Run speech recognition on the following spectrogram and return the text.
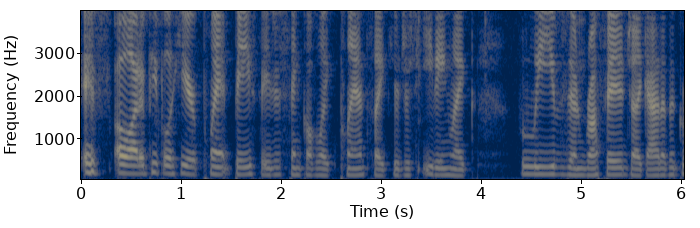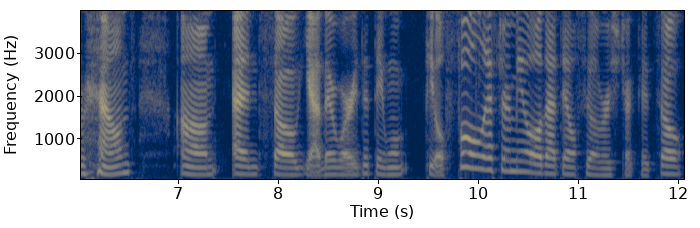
if a lot of people hear plant based, they just think of like plants, like you're just eating like leaves and roughage like out of the ground. Um, and so, yeah, they're worried that they won't feel full after a meal or that they'll feel restricted. So,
